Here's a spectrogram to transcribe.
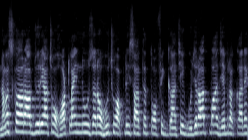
નમસ્કાર, આપ જોઈ રહ્યા છો હોટલાઇન ન્યૂઝ અને હું છું આપણી સાથે તોફિક ગાંચી ગુજરાતમાં જે પ્રકારે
